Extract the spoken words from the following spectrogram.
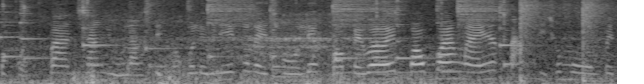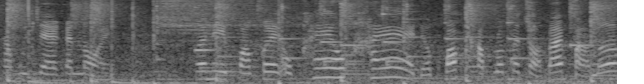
ปรากฏบ้านช่างอยู่รังสิตเราก็เลยวันนี้ก็เลยโทรเรียกป๊อปไปว่าเฮ้ป๊อปว่างไหมสักสามสี่ชั่วโมงไปทำกุญแจกันหน่อยก็นี่ป๊อปเลยโอเคโอเคเดี๋ยวป๊อปขับรถมาจอดบ้านเป๋าแล้วก็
